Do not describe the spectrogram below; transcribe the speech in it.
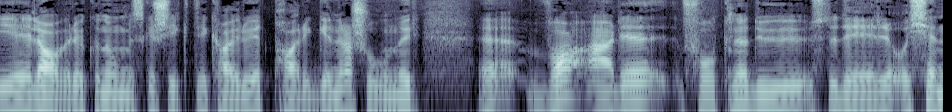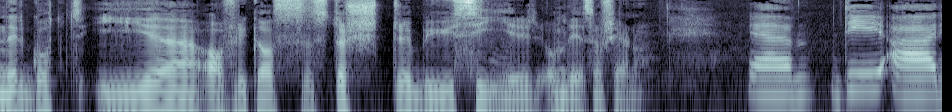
i lavere økonomiske sjikt i Kairo i et par generasjoner. Eh, hva er det folkene du studerer og kjenner godt i eh, Afrikas største by, sier om det som skjer nå? De er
